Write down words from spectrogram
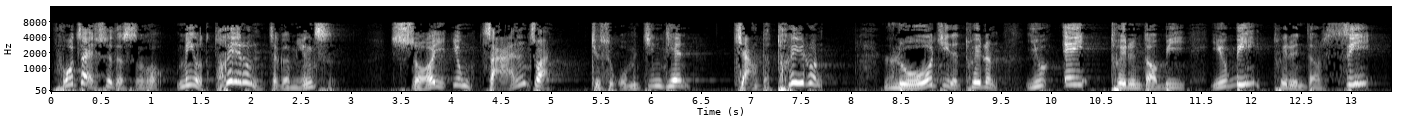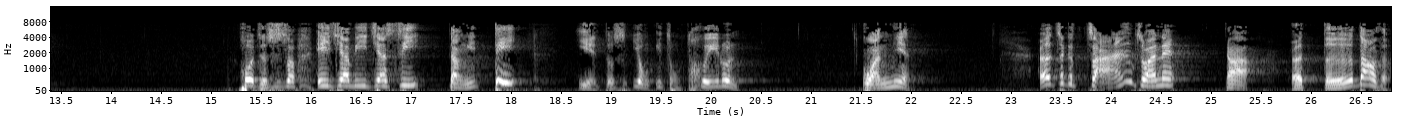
佛在世的时候没有推论这个名词，所以用辗转，就是我们今天讲的推论。逻辑的推论，由 A 推论到 B，由 B 推论到 C，或者是说 A 加 B 加 C 等于 D，也都是用一种推论观念。而这个辗转呢，啊，而得到的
